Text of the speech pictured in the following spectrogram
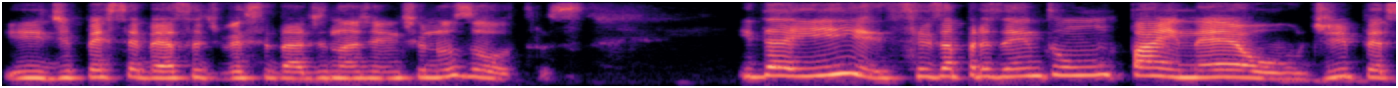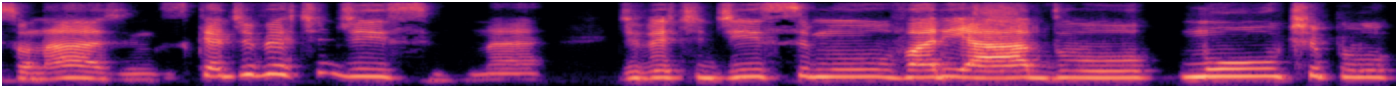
E de perceber essa diversidade na gente e nos outros. E daí vocês apresentam um painel de personagens que é divertidíssimo, né? Divertidíssimo, variado, múltiplo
